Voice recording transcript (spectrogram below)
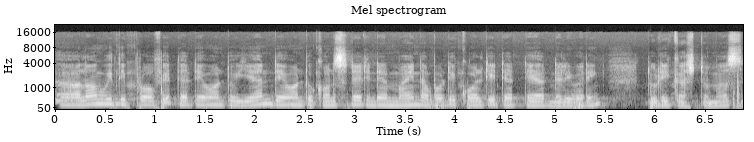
uh, along with the profit that they want to earn they want to concentrate in their mind about the quality that they are delivering to the customers.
